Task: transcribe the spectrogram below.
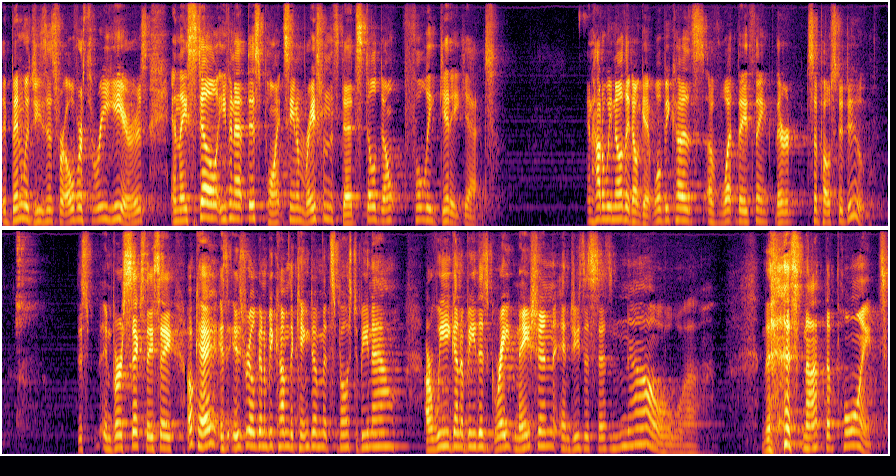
They've been with Jesus for over three years, and they still, even at this point, seeing him raised from the dead, still don't fully get it yet. And how do we know they don't get? It? Well, because of what they think they're supposed to do. This, in verse 6, they say, okay, is Israel going to become the kingdom it's supposed to be now? Are we going to be this great nation? And Jesus says, no. That's not the point.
